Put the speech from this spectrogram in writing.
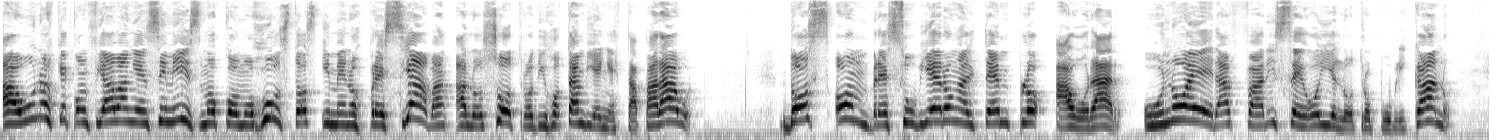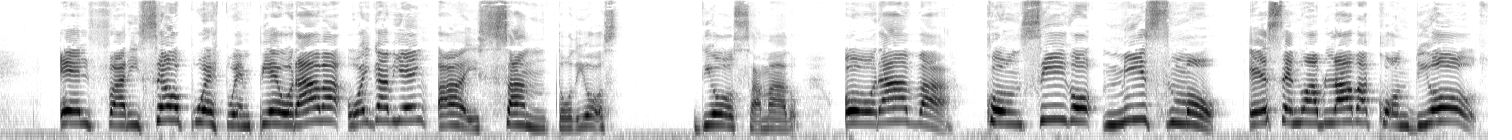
a unos que confiaban en sí mismos como justos y menospreciaban a los otros, dijo también esta parábola. Dos hombres subieron al templo a orar. Uno era fariseo y el otro publicano. El fariseo puesto en pie oraba, oiga bien, ay, santo Dios, Dios amado, oraba consigo mismo. Ese no hablaba con Dios.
